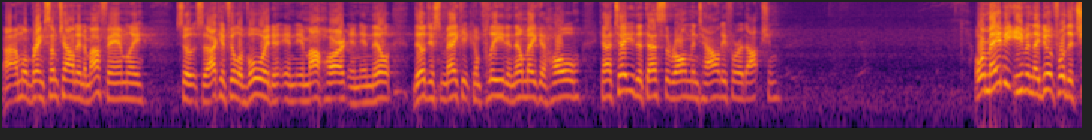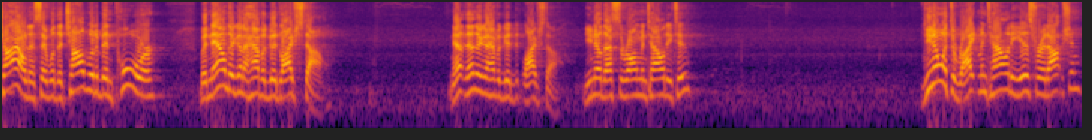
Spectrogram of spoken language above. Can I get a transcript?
I'm going to bring some child into my family so, so I can fill a void in, in my heart and, and they'll, they'll just make it complete and they'll make it whole. Can I tell you that that's the wrong mentality for adoption? Or maybe even they do it for the child and say, well, the child would have been poor, but now they're going to have a good lifestyle. Now, now they're going to have a good lifestyle. Do you know that's the wrong mentality too? Do you know what the right mentality is for adoption?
